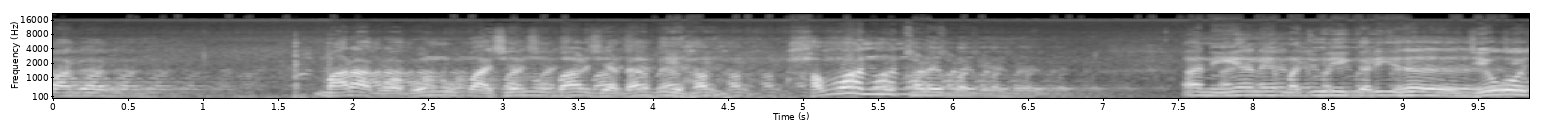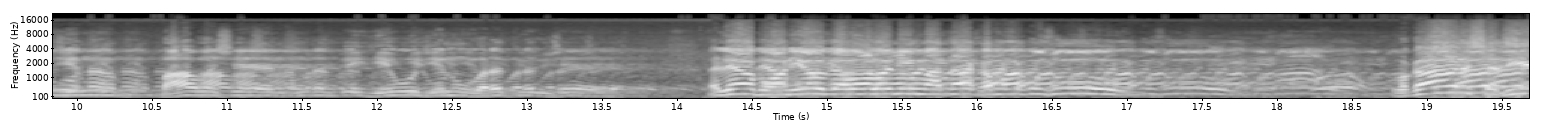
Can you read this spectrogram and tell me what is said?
વાગે મારા ગોગોનું પાછળનું બાળ શેધાભાઈ હવાનું ખડે પકડે અને એને મજૂરી કરી છે. જેવો જેનો ભાવ છે, નમ્રતભાઈ, જેવો જેનું વરત રહ્યું છે. એટલે આ ભોણિયો દવાળોની માતા ખમાકું છું. વગાડ સધી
